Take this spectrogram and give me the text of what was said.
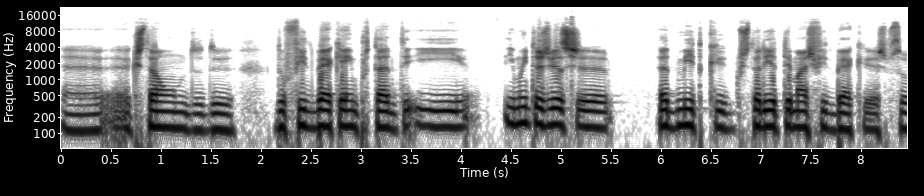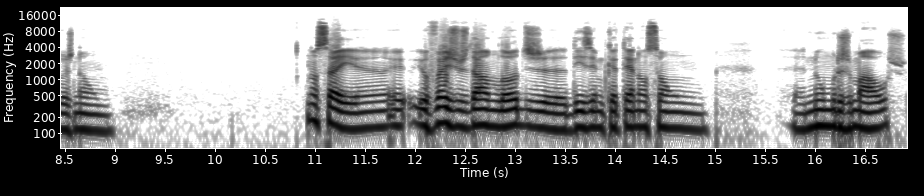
Uh, a questão de, de, do feedback é importante e, e muitas vezes admito que gostaria de ter mais feedback. As pessoas não. Não sei, eu vejo os downloads, dizem-me que até não são números maus.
